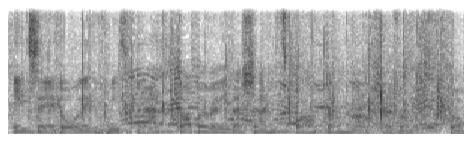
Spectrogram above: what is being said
ich sehe hier nicht auf mein Brett runter, wenn ich das scheiß da habe. Also, so.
